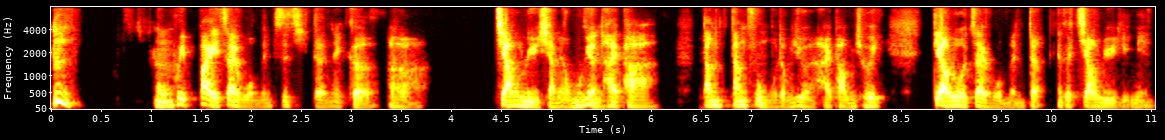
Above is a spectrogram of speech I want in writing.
我们会败在我们自己的那个呃焦虑下面，我们会很害怕。当当父母的，我们就很害怕，我们就会掉落在我们的那个焦虑里面，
